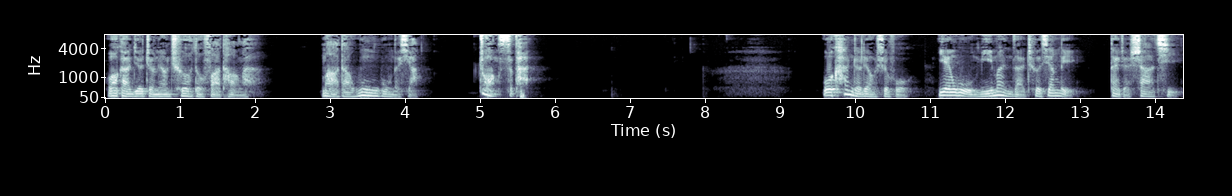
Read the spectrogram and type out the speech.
我感觉整辆车都发烫了，马达嗡嗡的响，撞死他。我看着廖师傅，烟雾弥漫在车厢里，带着杀气。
